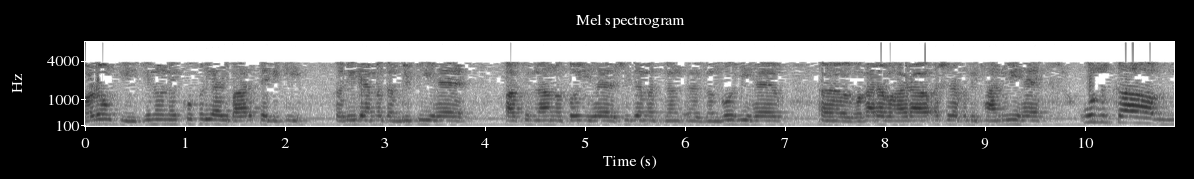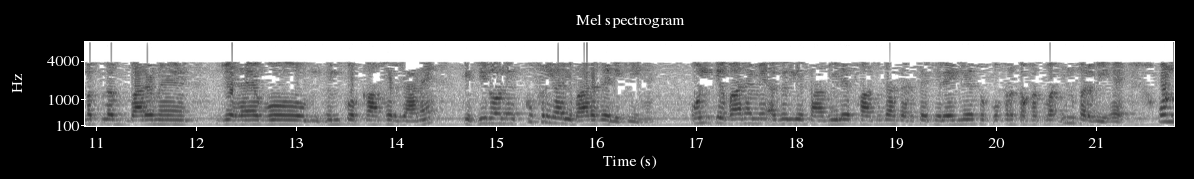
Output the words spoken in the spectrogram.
بڑوں کی جنہوں نے کفری عبارتیں لکھی خلیل احمد امبیٹی ہے قاسم نان اتوئی ہے رشید احمد گنگوہی ہے وغیرہ وغیرہ اشرف علی خانوی ہے ان کا مطلب بارے میں جو ہے وہ ان کو کافر جانے کہ جنہوں نے کفر یا عبارتیں لکھی ہیں ان کے بارے میں اگر یہ تعویل فاصلہ کرتے پھریں گے تو کفر کا فتویٰ ان پر بھی ہے ان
